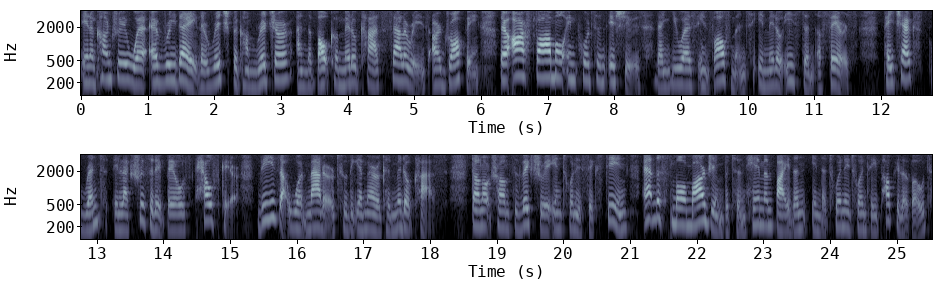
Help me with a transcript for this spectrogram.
In a country where every day the rich become richer and the bulk of middle class salaries are dropping, there are far more important issues than U.S. involvement in Middle Eastern affairs. Paychecks, rent, electricity bills, healthcare, these are what matter to the American middle class. Donald Trump's victory in 2016 and the small margin between him and Biden in the 2020 popular vote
